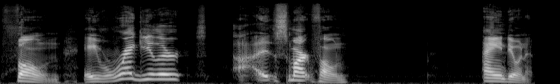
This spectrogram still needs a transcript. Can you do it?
phone, a regular uh, smartphone, I ain't doing it.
